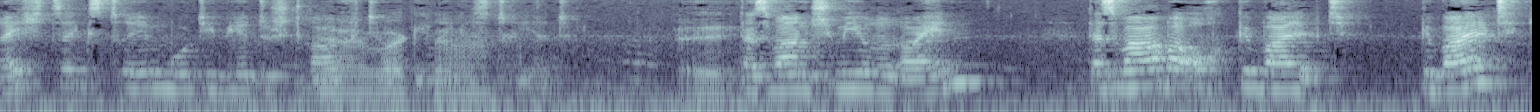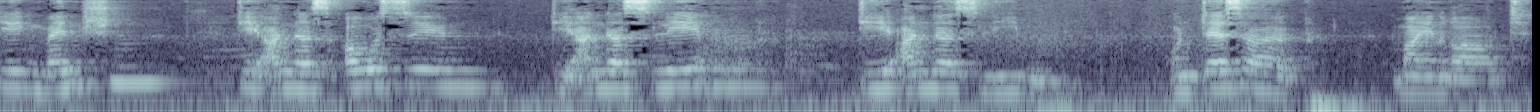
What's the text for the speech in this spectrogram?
rechtsextrem motivierte Straftaten registriert. Das waren Schmierereien, das war aber auch Gewalt. Gewalt gegen Menschen, die anders aussehen, die anders leben, die anders lieben. Und deshalb mein Rat,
